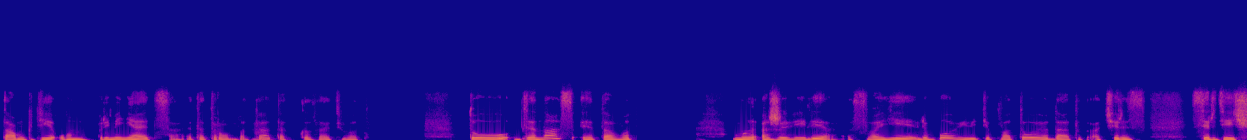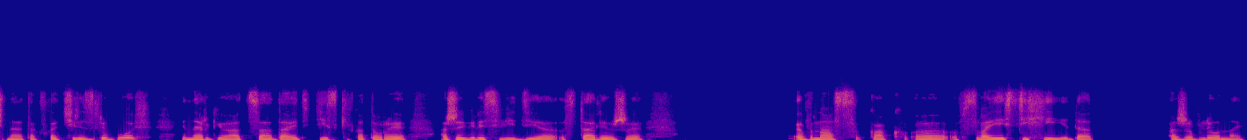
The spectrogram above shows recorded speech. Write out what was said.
там, где он применяется, этот робот, mm-hmm. да, так сказать, вот, то для нас это вот мы оживили своей любовью и теплотою, да, а через сердечное, так сказать, через любовь, энергию Отца, да, эти диски, которые оживились в виде, стали уже в нас как э, в своей стихии, да, оживленной.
